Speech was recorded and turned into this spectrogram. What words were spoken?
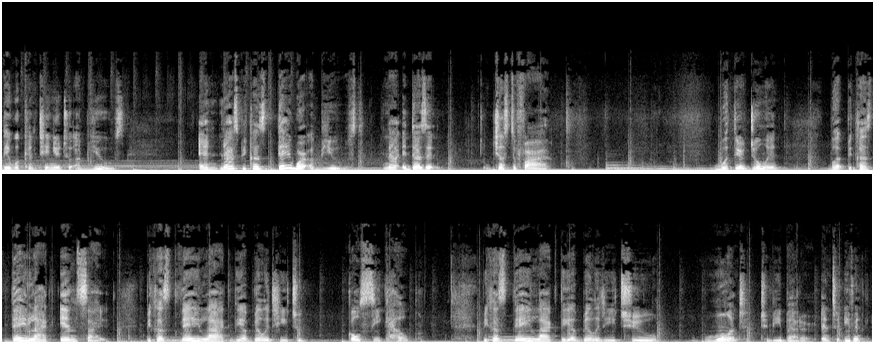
They will continue to abuse. And that's because they were abused. Now, it doesn't justify what they're doing, but because they lack insight, because they lack the ability to go seek help, because they lack the ability to want to be better and to even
